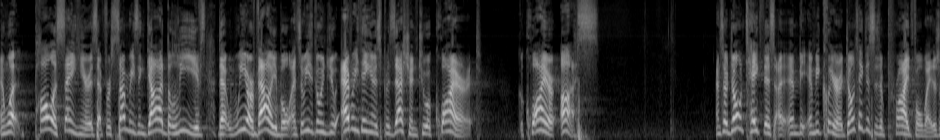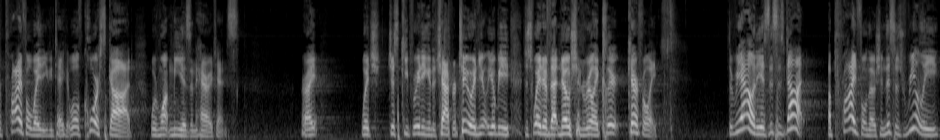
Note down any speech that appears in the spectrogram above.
And what Paul is saying here is that for some reason God believes that we are valuable, and so he's going to do everything in his possession to acquire it, acquire us. And so don't take this, uh, and be, and be clear, don't take this as a prideful way. There's a prideful way that you can take it. Well, of course, God would want me as inheritance, right? Which just keep reading into chapter 2, and you'll, you'll be dissuaded of that notion really clear, carefully. The reality is, this is not a prideful notion. This is really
